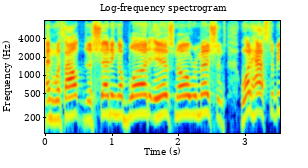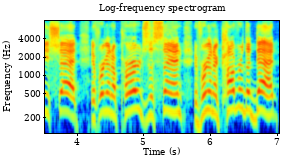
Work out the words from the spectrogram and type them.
And without the shedding of blood is no remissions. What has to be shed? If we're going to purge the sin if we're going to cover the debt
